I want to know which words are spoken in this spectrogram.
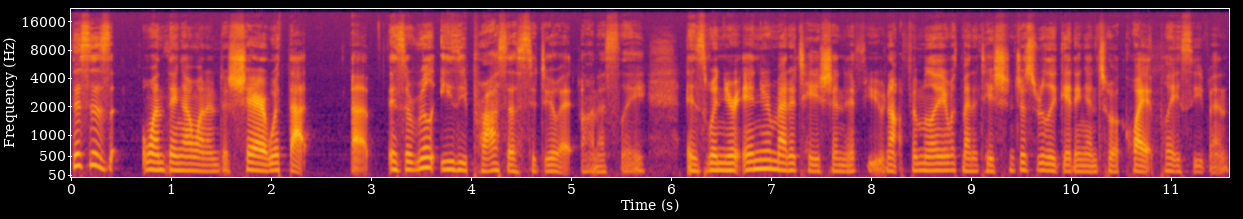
this is one thing I wanted to share with that. Uh, it's a real easy process to do it, honestly. Is when you're in your meditation, if you're not familiar with meditation, just really getting into a quiet place, even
